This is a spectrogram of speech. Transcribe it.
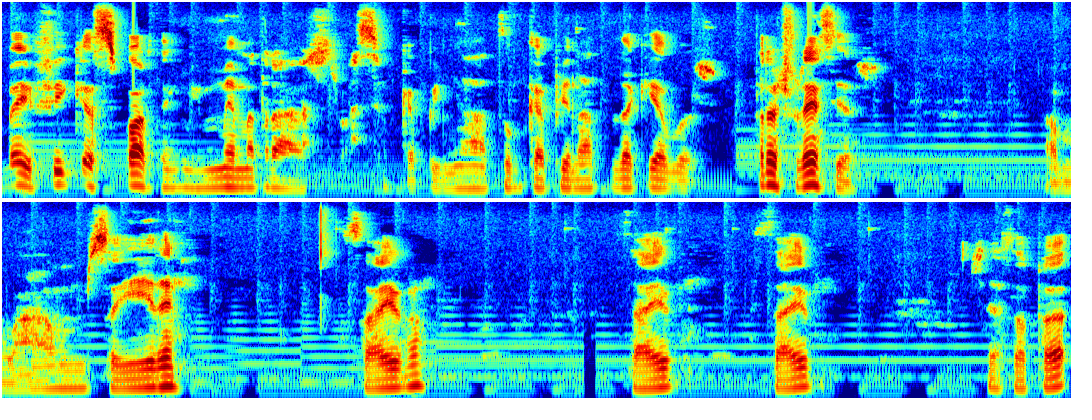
Benfica Sporting mesmo atrás. Vai ser um campeonato, um campeonato daqueles. Transferências. Vamos lá, vamos sair. Save. Save. Save. Isto é só para.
